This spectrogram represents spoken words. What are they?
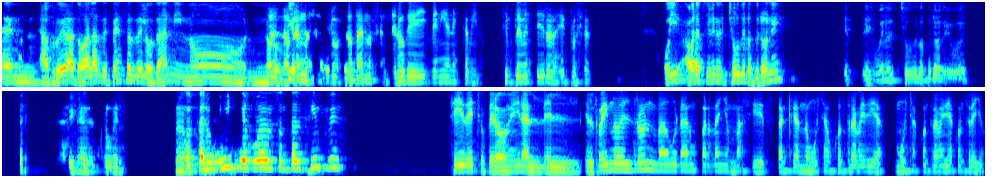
en- a prueba todas las defensas de la OTAN y no, no la, lo la OTAN no se enteró, la OTAN no se enteró que venían en camino. Simplemente vieron las explosiones. Oye, ahora se viene el show de los drones. Es, es bueno el show de los drones, weón. Es que. No son gusta. tan humildes, weón, son tan simples. Sí, de hecho, pero mira, el, el- el reino del dron va a durar un par de años más y se están creando muchas contramedidas, muchas contramedidas contra ellos.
